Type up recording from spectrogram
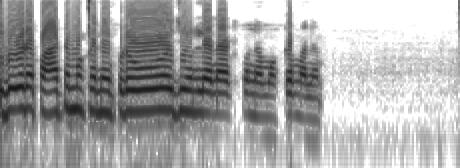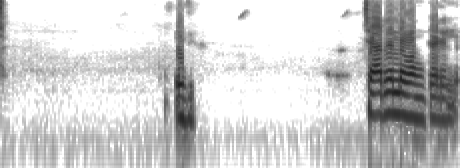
ఇది కూడా పాత మొక్కను ఎప్పుడో జూన్లో నాటుకున్న మొక్క మనం. ఇది చారల వంకాయలు.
